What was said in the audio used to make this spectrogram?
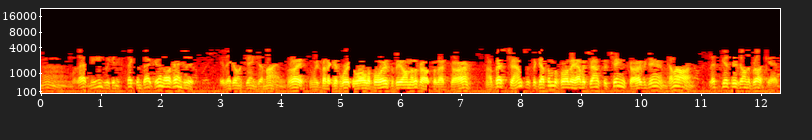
Hmm. Well, that means we can expect them back here in Los Angeles. if they don't change their minds. Right, and we'd better get word to all the boys to be on the lookout for that car. Our best chance is to get them before they have a chance to change cars again. Come on, let's get this on the broadcast.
